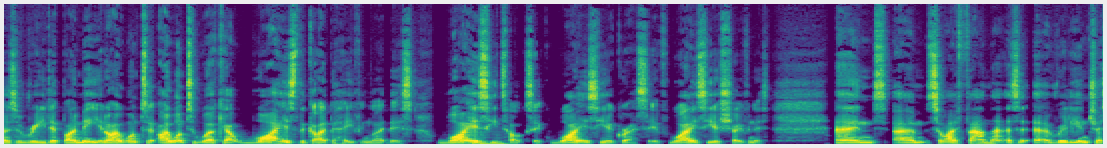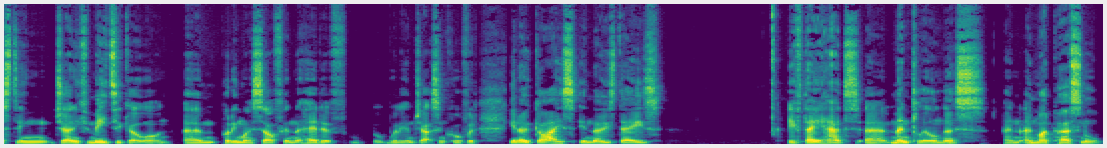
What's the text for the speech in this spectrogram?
as a reader by me. You know, I want to I want to work out why is the guy behaving like this? Why is mm-hmm. he toxic? Why is he aggressive? Why is he a chauvinist? And um, so I found that as a, a, really interesting journey for me to go on, um, putting myself in the head of William Jackson Crawford. You know, guys in those days, if they had uh, mental illness, and, and my personal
